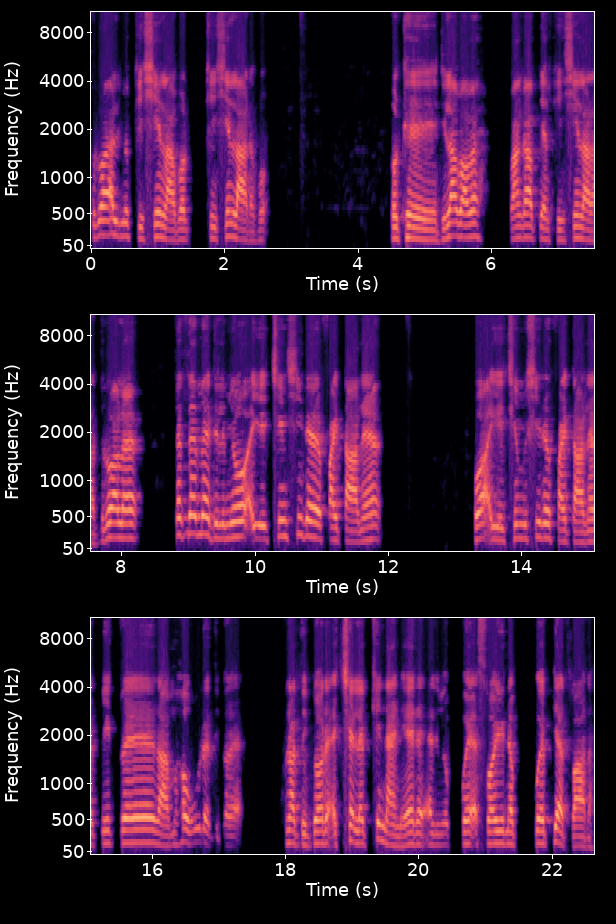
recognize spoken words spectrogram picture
သူတို့ကအဲ့လိုမျိုးဖြည့်ရှင်းလာပေါ့ဖြည့်ရှင်းလာတယ်ပေါ့ โอเคဒီလောက်ပါပဲဘန်ကပြန်ဖြည့်ရှင်းလာတာသူတို့ကလည်းတက်တက်မဲ့ဒီလိုမျိုးအရေးချင်းရှိတဲ့ fighter နဲ့ဟိုကအရေးချင်းမရှိတဲ့ fighter နဲ့ပြေးတွဲတာမဟုတ်ဘူးတဲ့ဒီပြောတဲ့ခုနသူပြောတဲ့အချက်လည်းဖြစ်နိုင်တယ်တဲ့အဲ့လိုမျိုးပွဲအစွဲရည်နဲ့ပွဲပြတ်သွားတာ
